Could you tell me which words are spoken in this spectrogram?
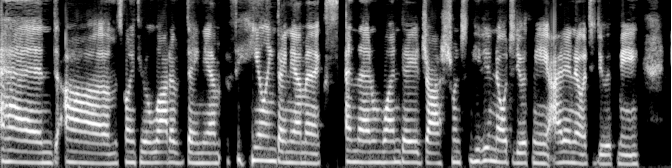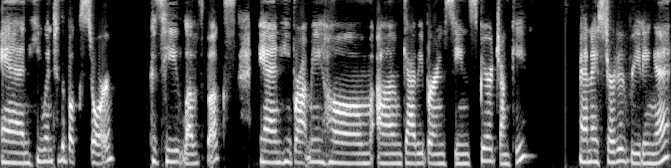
and um, I was going through a lot of dynamic healing dynamics and then one day josh went he didn't know what to do with me i didn't know what to do with me and he went to the bookstore because he loves books and he brought me home um, gabby bernstein's spirit junkie and I started reading it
